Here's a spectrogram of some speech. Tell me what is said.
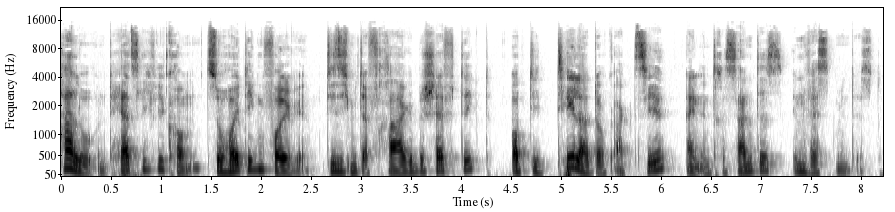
Hallo und herzlich willkommen zur heutigen Folge, die sich mit der Frage beschäftigt, ob die Teladoc-Aktie ein interessantes Investment ist.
